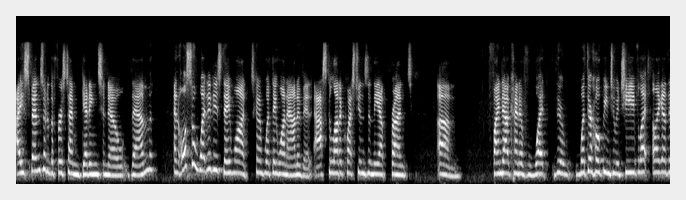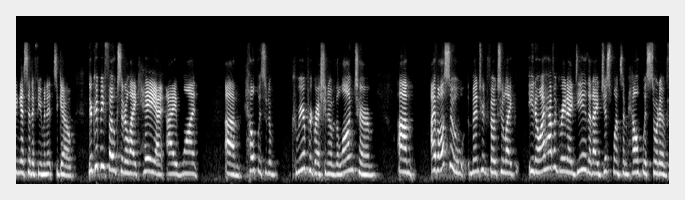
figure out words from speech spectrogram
I spend sort of the first time getting to know them and also what it is they want, kind of what they want out of it. Ask a lot of questions in the upfront. Um, find out kind of what they're what they're hoping to achieve. Like like I think I said a few minutes ago, there could be folks that are like, hey, I, I want um, help with sort of career progression over the long term. Um, I've also mentored folks who are like, you know, I have a great idea that I just want some help with sort of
